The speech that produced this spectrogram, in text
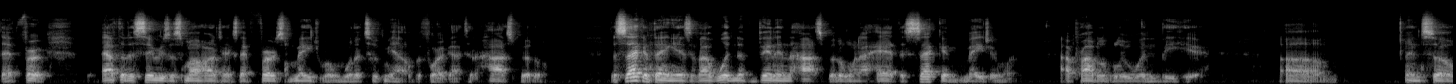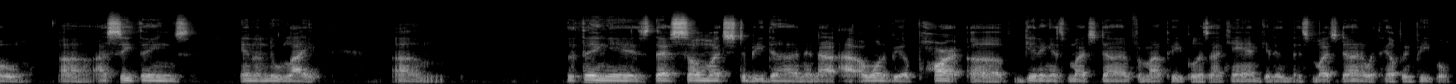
that first, after the series of small heart attacks, that first major one would have took me out before I got to the hospital. The second thing is if I wouldn't have been in the hospital when I had the second major one, I probably wouldn't be here. Um, and so uh, I see things in a new light. Um, the thing is, there's so much to be done, and I, I want to be a part of getting as much done for my people as I can, getting as much done with helping people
